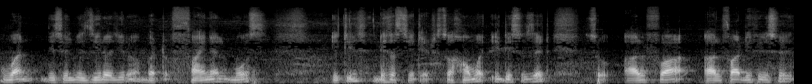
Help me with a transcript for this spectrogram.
1 this will be 0 0 but final moles it is dissociated. So how much it dissociate so alpha alpha dissociate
